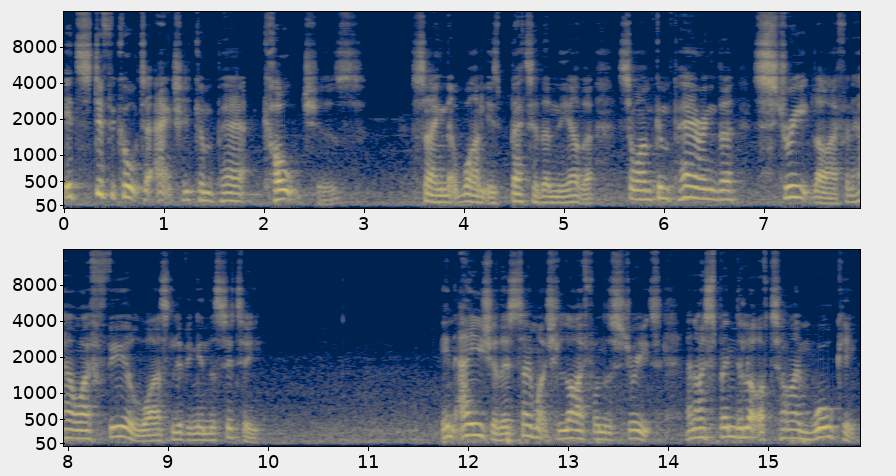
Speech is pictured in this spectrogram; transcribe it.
It's difficult to actually compare cultures, saying that one is better than the other, so I'm comparing the street life and how I feel whilst living in the city. In Asia, there's so much life on the streets, and I spend a lot of time walking,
